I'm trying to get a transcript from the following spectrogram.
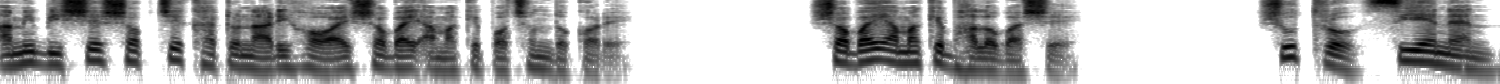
আমি বিশ্বের সবচেয়ে খাটো নারী হওয়ায় সবাই আমাকে পছন্দ করে। সবাই আমাকে ভালোবাসে। সূত্র, সিএনএন।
